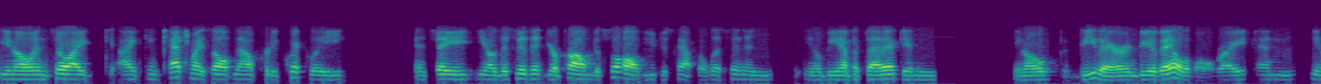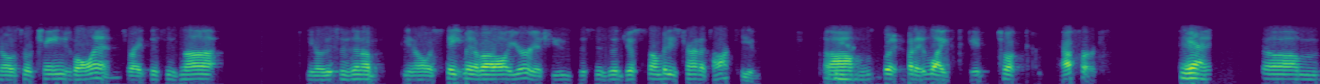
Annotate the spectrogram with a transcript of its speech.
you know, and so I I can catch myself now pretty quickly and say, you know, this isn't your problem to solve. You just have to listen and you know be empathetic and you know be there and be available, right? And you know, so change the lens, right? This is not, you know, this isn't a you know a statement about all your issues. This isn't just somebody's trying to talk to you. Um, but but it like it took effort. Yeah. And, um,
